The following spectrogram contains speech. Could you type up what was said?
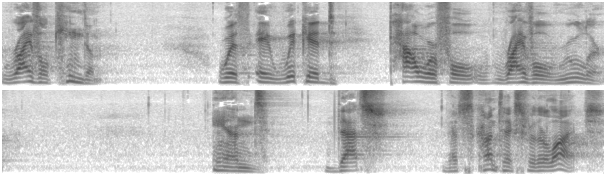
rival kingdom with a wicked, powerful rival ruler. And that's, that's the context for their lives.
